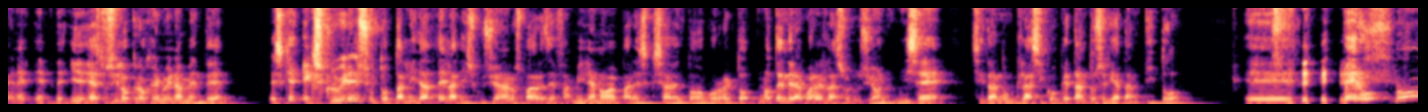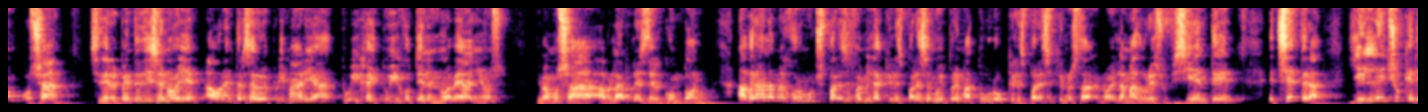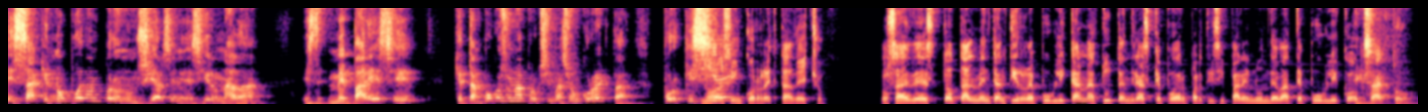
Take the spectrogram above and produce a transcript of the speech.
y esto sí lo creo genuinamente, es que excluir en su totalidad de la discusión a los padres de familia no me parece que sea del todo correcto. No tendría cuál es la solución, ni sé, citando un clásico, qué tanto sería tantito. Eh, pero no, o sea, si de repente dicen, oye, ahora en tercero de primaria, tu hija y tu hijo tienen nueve años, y vamos a hablarles del condón. Habrá a lo mejor muchos padres de familia que les parece muy prematuro, que les parece que no, está, no hay la madurez suficiente, etc. Y el hecho que de saque no puedan pronunciarse ni decir nada, este, me parece que tampoco es una aproximación correcta. Porque si no es incorrecta, de hecho. O sea, es totalmente antirrepublicana. Tú tendrías que poder participar en un debate público. Exacto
